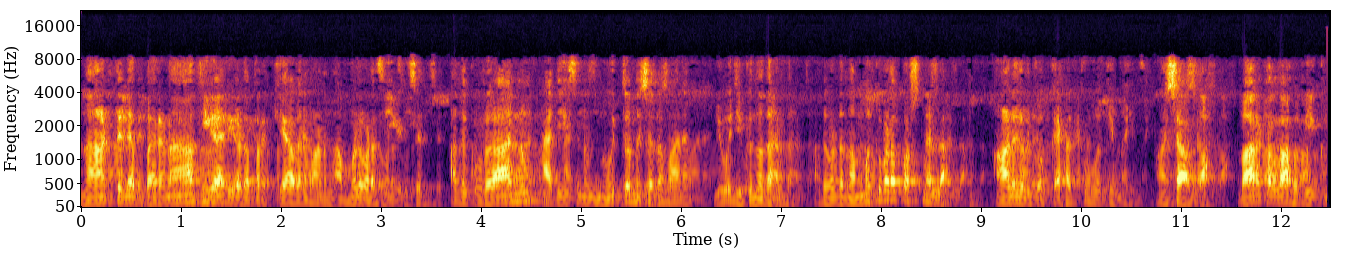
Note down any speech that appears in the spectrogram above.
നാട്ടിലെ ഭരണാധികാരികളുടെ പ്രഖ്യാപനമാണ് നമ്മളിവിടെ സ്വീകരിച്ചത്. അത് ഖുറാനും ഹദീസിനും നൂറ്റൊന്ന് ശതമാനം യോജിക്കുന്നതാണ്. അതുകൊണ്ട് നമുക്കിവിടെ പ്രശ്നമല്ല. ആളുകൾക്കൊക്കെ ഹക്ക് ബോധ്യമായി. അല്ലാഹ് ബാറക്കല്ലാഹു ബീക്കും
